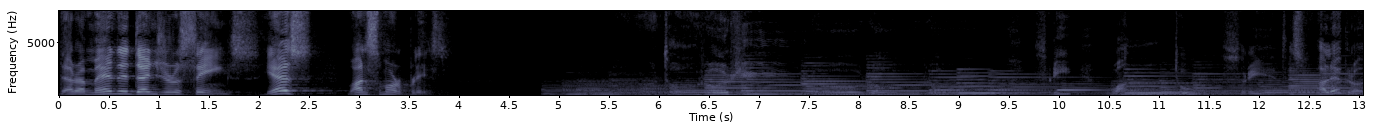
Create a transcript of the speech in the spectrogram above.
there are many dangerous things yes once more please Three, one, two, three. It is allegro.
